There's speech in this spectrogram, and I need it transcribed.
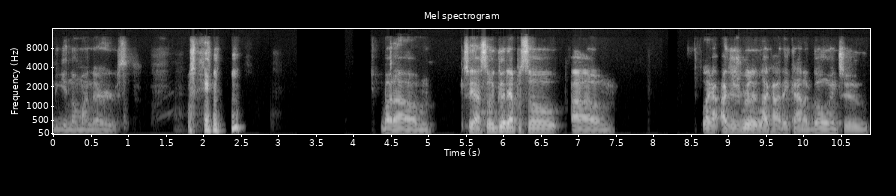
be getting on my nerves. But um, so yeah, so a good episode. Um, like I just really like how they kind of go into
